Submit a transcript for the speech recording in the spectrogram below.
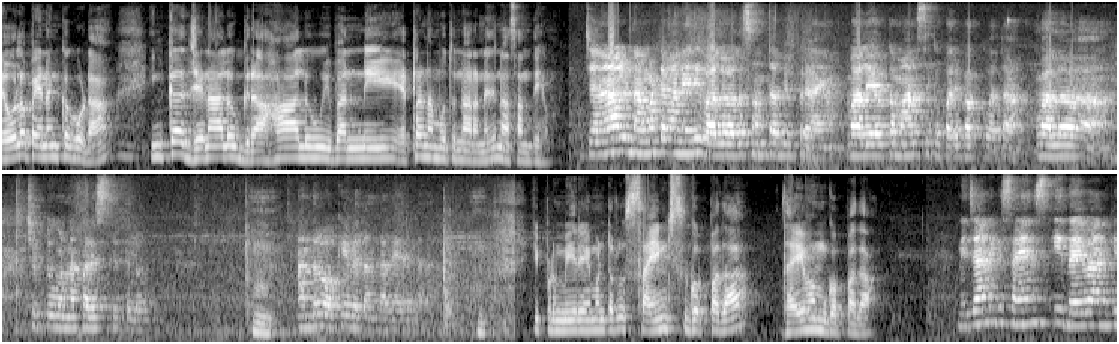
డెవలప్ అయినాక కూడా ఇంకా జనాలు గ్రహాలు ఇవన్నీ ఎట్లా నమ్ముతున్నారు అనేది నా సందేహం. జనాలు నమ్మటం అనేది వాళ్ళ వాళ్ళ సొంత అభిప్రాయం. వాళ్ళ యొక్క మానసిక పరిపక్వత వాళ్ళ చుట్టూ ఉన్న పరిస్థితులు. అందరూ ఒకే విధంగా లేరు కదా. Hmm. ఇప్పుడు మీరేమంటారు? సైన్స్ గొప్పదా? దైవం గొప్పదా? నిజానికి సైన్స్కి దైవానికి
